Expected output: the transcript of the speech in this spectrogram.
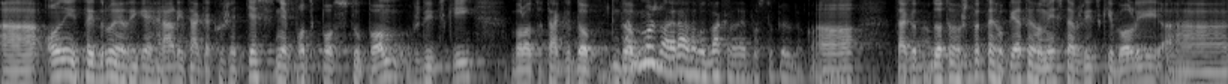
A oni v tej druhej lige hrali tak akože tesne pod postupom vždycky. Bolo to tak do, Do... do, Možno aj raz alebo dvakrát aj postupil dokonca. a, tak do toho 4. 5. miesta vždycky boli a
